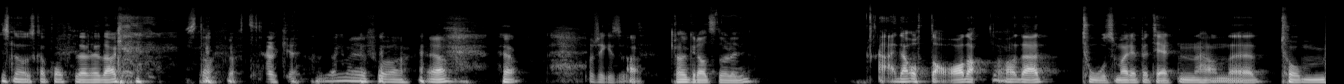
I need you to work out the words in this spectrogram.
Hvis noen skal ta den i dag. Statkraft. Ok, Den må vi få Ja. får sjekkes ut. Ja. Hva grad står den i? Nei, det er 8A, da. Det er to som har repetert den. Han, eh, Tom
